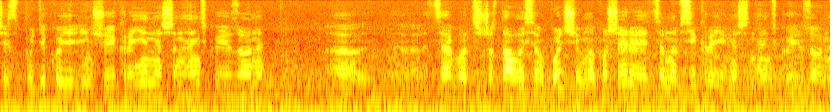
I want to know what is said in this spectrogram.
чи з будь-якої іншої країни Шенгенської зони. Е, Це от, що сталося в Польщі, воно поширюється на всі країни Шенгенської зони.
